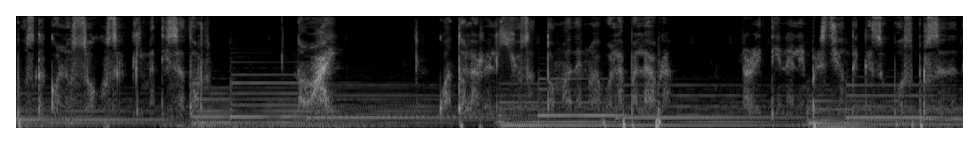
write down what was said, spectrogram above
Busca con los ojos el climatizador. No hay. Cuando la religiosa toma de nuevo la palabra, Larry tiene la impresión de que su voz procede del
